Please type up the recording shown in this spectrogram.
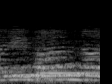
Hari Manna.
